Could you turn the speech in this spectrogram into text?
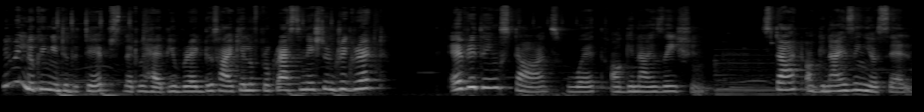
we'll be looking into the tips that will help you break the cycle of procrastination and regret. Everything starts with organization. Start organizing yourself.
